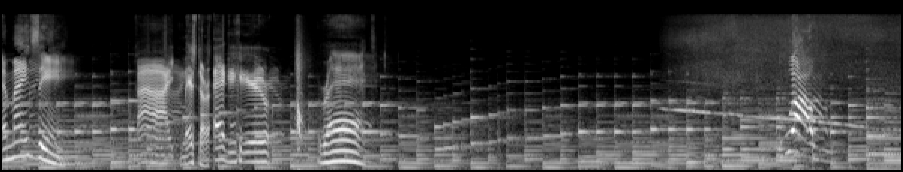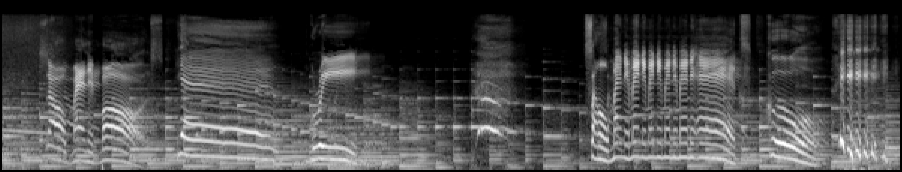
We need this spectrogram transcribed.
Amazing. Hi, Mr. Eggy here. Red. Wow! So many balls. Yay! Green. So many, many, many, many, many eggs. Cool.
